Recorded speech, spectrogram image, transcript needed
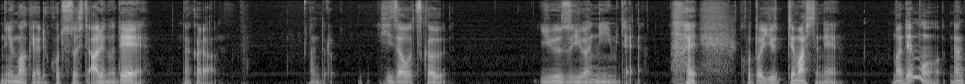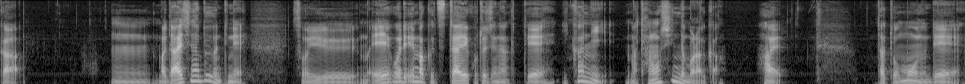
ね、うまくやるコツとしてあるので、だから、なんだろう、膝を使う、use your knee みたいな、はい、ことを言ってましたね。まあ、でも、なんか、うん、まあ、大事な部分ってね、そういう、まあ、英語でうまく伝えることじゃなくて、いかに、まあ、楽しんでもらうか。はい。だと思うので、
